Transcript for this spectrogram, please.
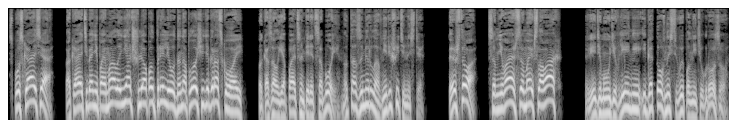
«Спускайся, пока я тебя не поймал и не отшлепал прилюдно на площади городской!» Показал я пальцем перед собой, но та замерла в нерешительности. «Ты что, сомневаешься в моих словах?» Видимо, удивление и готовность выполнить угрозу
